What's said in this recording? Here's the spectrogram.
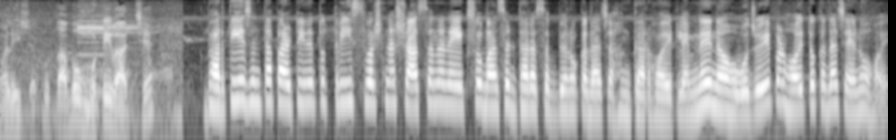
મળી શકું. તો આ બહુ મોટી વાત છે. ભારતીય જનતા પાર્ટીને તો ત્રીસ વર્ષના શાસન અને એકસો બાસઠ ધારાસભ્યોનો કદાચ અહંકાર હોય એટલે એમને ન હોવો જોઈએ, પણ હોય તો કદાચ એનો હોય.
